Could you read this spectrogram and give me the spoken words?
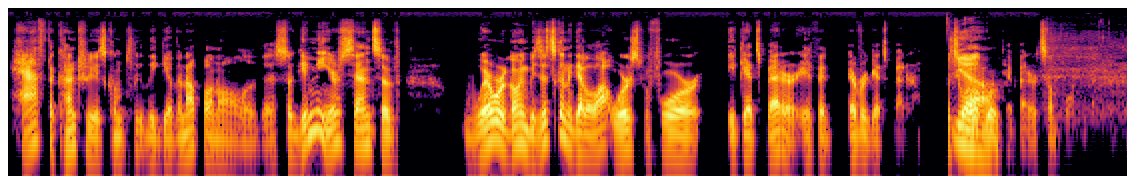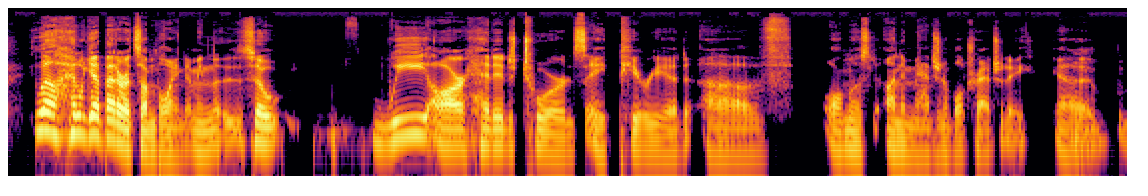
Half the country has completely given up on all of this. So give me your sense of where we're going because it's going to get a lot worse before it gets better, if it ever gets better. Which yeah. will, will get better at some point. Well, it'll get better at some point. I mean, uh, so we are headed towards a period of almost unimaginable tragedy. Uh, mm-hmm.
